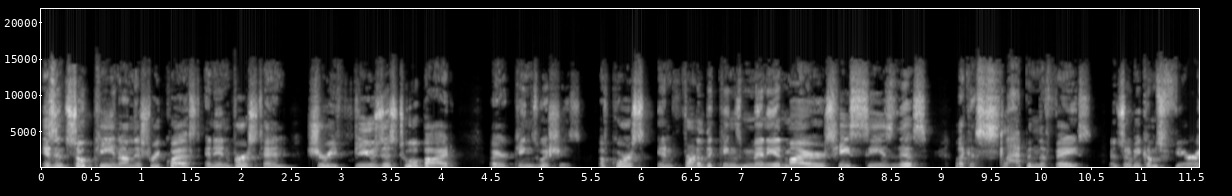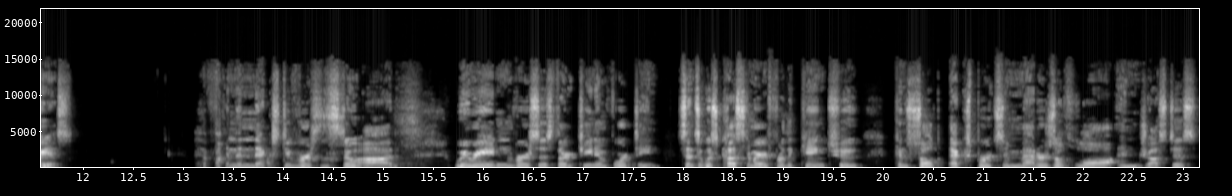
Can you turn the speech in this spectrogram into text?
isn't so keen on this request, and in verse 10, she refuses to abide by her king's wishes. Of course, in front of the king's many admirers, he sees this like a slap in the face, and so he becomes furious. I find the next two verses so odd. We read in verses 13 and 14 Since it was customary for the king to consult experts in matters of law and justice,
